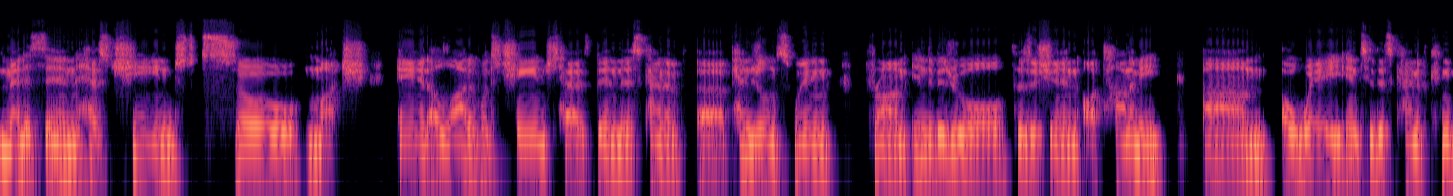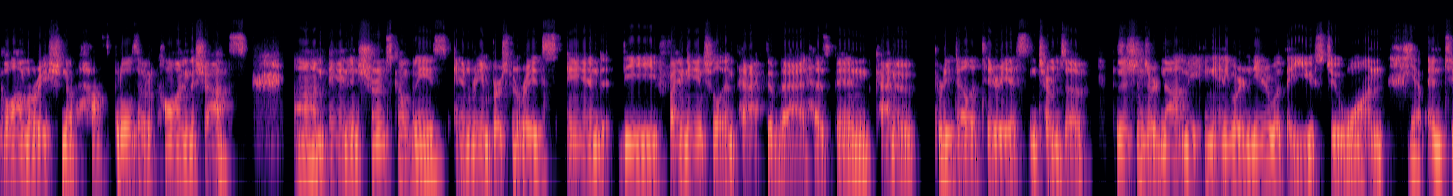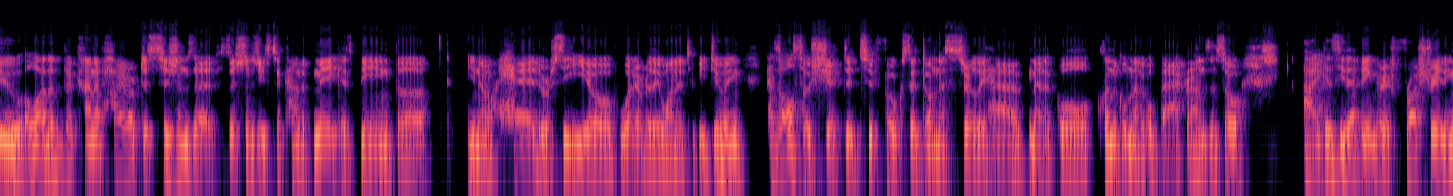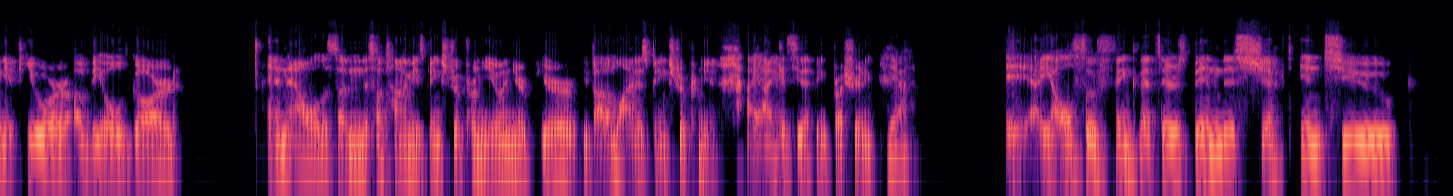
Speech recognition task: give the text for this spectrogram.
medicine has changed so much. And a lot of what's changed has been this kind of uh, pendulum swing from individual physician autonomy um, away into this kind of conglomeration of hospitals that are calling the shots um, mm. and insurance companies and reimbursement rates. And the financial impact of that has been kind of pretty deleterious in terms of physicians are not making anywhere near what they used to, one. Yep. And two, a lot of the kind of higher up decisions that physicians used to kind of make as being the you know head or CEO of whatever they wanted to be doing has also shifted to folks that don't necessarily have medical clinical medical backgrounds and so I could see that being very frustrating if you're of the old guard and now all of a sudden this autonomy is being stripped from you and your your bottom line is being stripped from you. I, I could see that being frustrating. Yeah. I also think that there's been this shift into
